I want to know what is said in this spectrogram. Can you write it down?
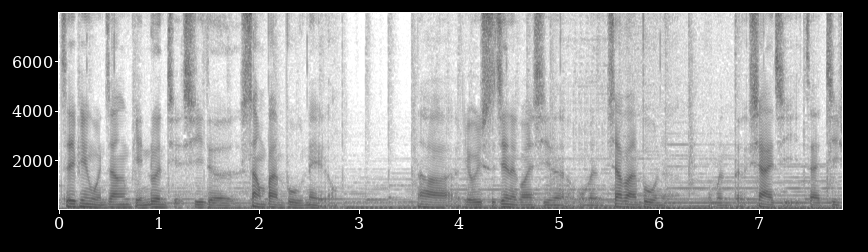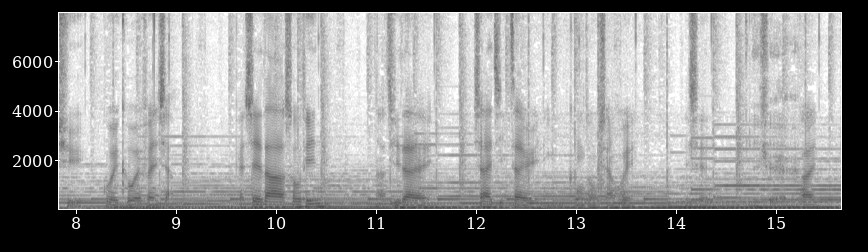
这篇文章评论解析的上半部内容。那由于时间的关系呢，我们下半部呢，我们等下一集再继续为各位分享。感谢大家收听，那期待下一集再与您空中相会，谢谢，谢谢，拜。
